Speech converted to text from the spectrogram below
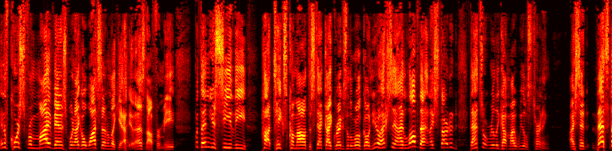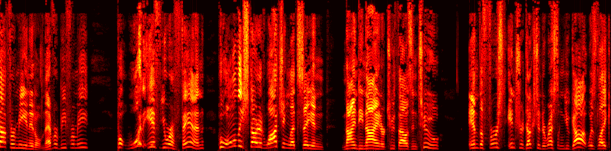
And of course, from my vantage point, I go watch that. I'm like, yeah, yeah, that's not for me. But then you see the hot takes come out, the stat guy Gregs of the world going, you know, actually, I love that. And I started, that's what really got my wheels turning. I said, that's not for me and it'll never be for me. But what if you're a fan who only started watching, let's say in 99 or 2002, and the first introduction to wrestling you got was like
